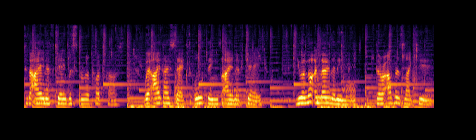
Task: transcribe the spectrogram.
to the INFJ Whisperer podcast, where I dissect all things INFJ. You are not alone anymore, there are others like you.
